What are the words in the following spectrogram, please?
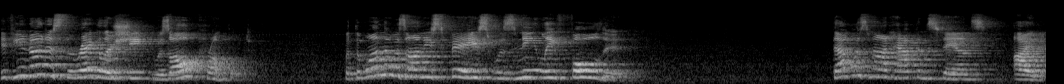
If you notice, the regular sheet was all crumpled, but the one that was on his face was neatly folded. That was not happenstance either.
